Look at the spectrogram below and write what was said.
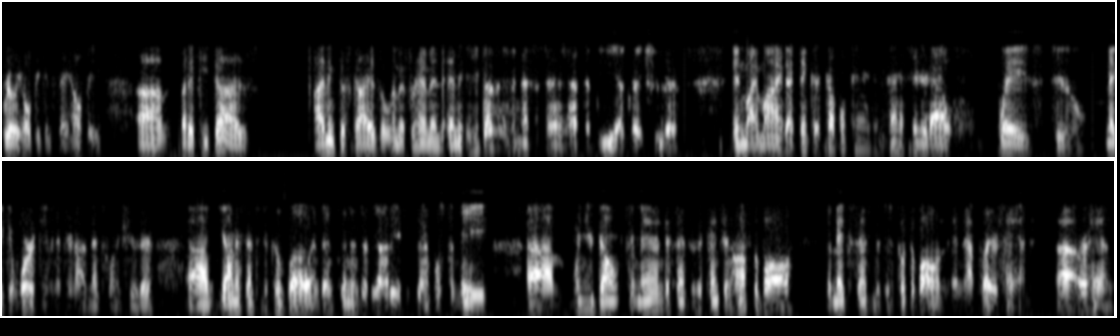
really hope he can stay healthy. Um, but if he does, I think the sky is the limit for him, and and he doesn't even necessarily have to be a great shooter. In my mind, I think a couple teams have kind of figured out ways to make it work, even if you're not an excellent shooter. Um, Giannis Antetokounmpo and Ben Simmons are the obvious examples to me um, when you don't command defense's attention off the ball, it makes sense to just put the ball in, in that player's hand uh, or hands.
